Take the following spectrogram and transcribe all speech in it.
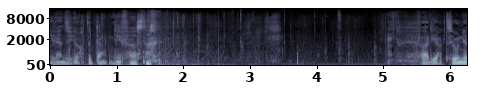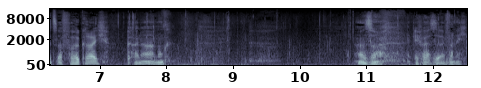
Die werden sich auch bedanken, die Förster. War die Aktion jetzt erfolgreich? Keine Ahnung. Also, ich weiß es einfach nicht.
